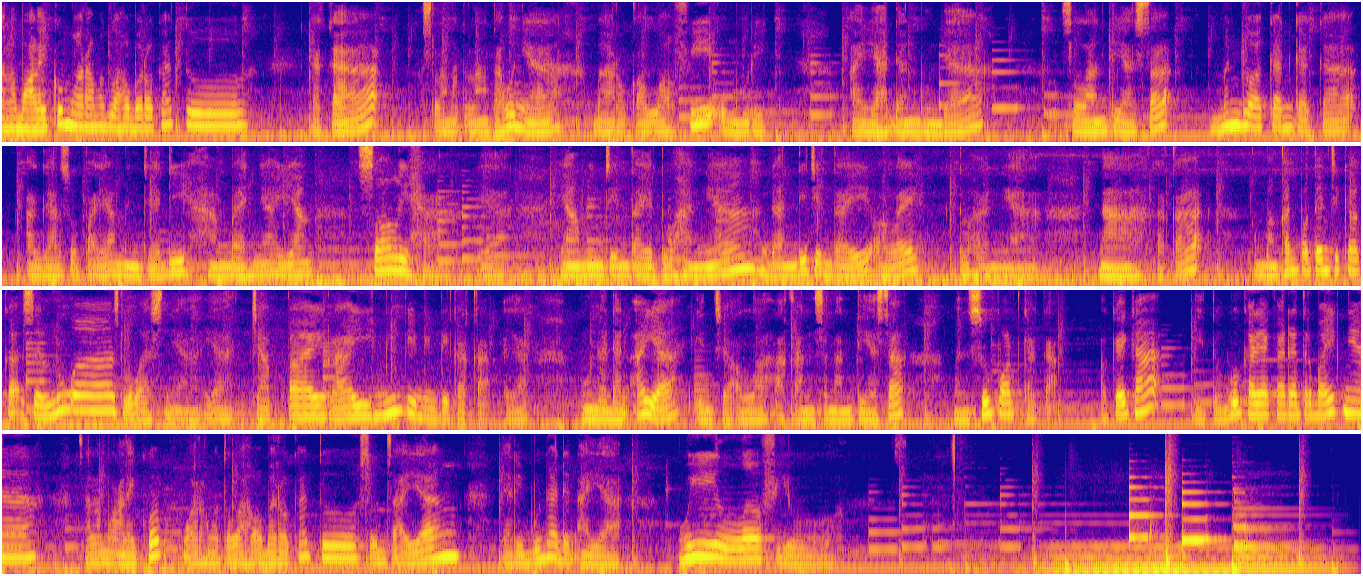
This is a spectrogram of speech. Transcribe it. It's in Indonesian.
Assalamualaikum warahmatullahi wabarakatuh. Kakak, selamat ulang tahun ya. Barokallah fi umurik. Ayah dan bunda selantiasa mendoakan kakak agar supaya menjadi hambanya yang soliha ya yang mencintai Tuhannya dan dicintai oleh Tuhannya. Nah, kakak kembangkan potensi kakak seluas-luasnya ya. Capai raih mimpi-mimpi kakak ya. Bunda dan ayah insya Allah akan senantiasa mensupport kakak. Oke kak? Ditunggu karya-karya terbaiknya. Assalamualaikum warahmatullahi wabarakatuh. Sun sayang dari bunda dan ayah. We love you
